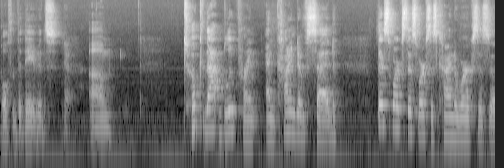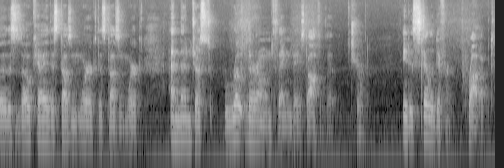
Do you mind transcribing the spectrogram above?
both of the davids Yeah. um, took that blueprint and kind of said, this works, this works, this kind of works, this uh, this is okay, this doesn't work, this doesn't work, and then just wrote their own thing based off of it. Sure. It is still a different product.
